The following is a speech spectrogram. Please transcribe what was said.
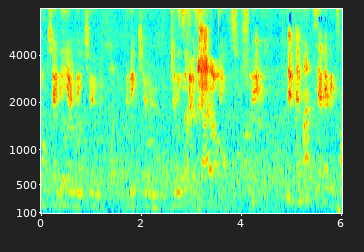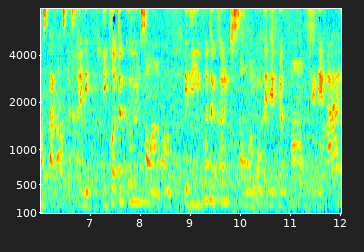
Donc, y aller avec, euh, avec j'allais dire le cœur, mais, mais, vraiment d'y aller avec transparence parce que les, les protocoles sont en, il y a des protocoles qui sont en cours de développement au fédéral.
